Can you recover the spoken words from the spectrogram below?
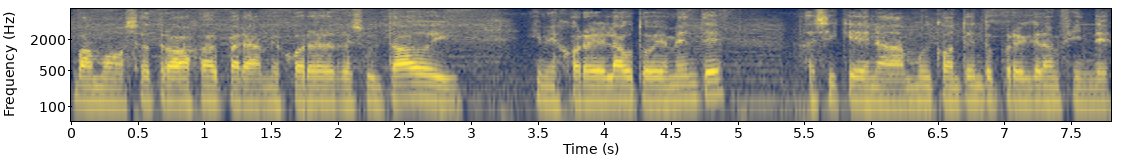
Vamos a trabajar para mejorar el resultado y, y mejorar el auto obviamente. Así que nada, muy contento por el gran fin de.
